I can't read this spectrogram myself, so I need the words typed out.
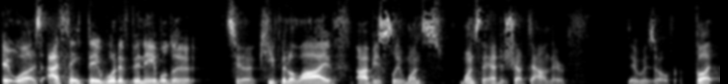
It was. I think they would have been able to to keep it alive. Obviously, once once they had to shut down there, it was over. But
